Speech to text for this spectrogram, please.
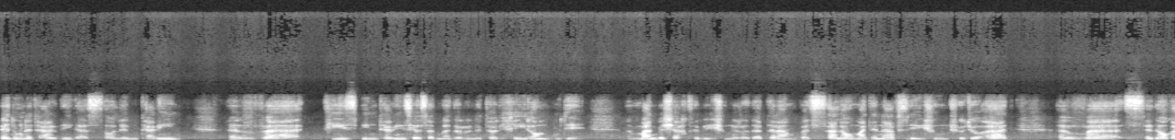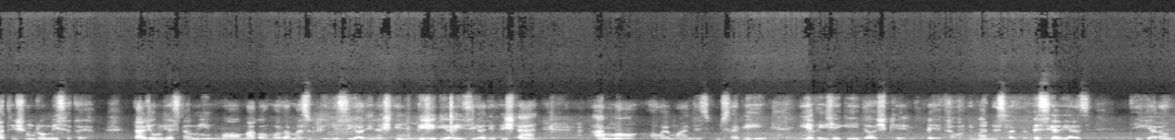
بدون تردید از سالمترین و تیزبین ترین سیاست مداران تاریخ ایران بوده. من به شخص به ایشون ارادت دارم و سلامت نفس ایشون شجاعت و صداقتشون رو می ستایم در جمهوری اسلامی ما مقامات و مسئولین زیادی داشتیم ویژگی های زیادی داشتن. اما آقای مهندس موسوی یه ویژگی داشت که به اعتقاد من نسبت به بسیاری از دیگران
